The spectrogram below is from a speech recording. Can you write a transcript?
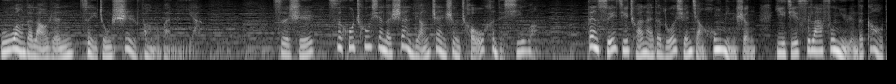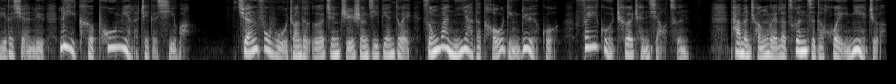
无望的老人最终释放了万尼亚。此时似乎出现了善良战胜仇恨的希望，但随即传来的螺旋桨轰鸣声以及斯拉夫女人的告别的旋律，立刻扑灭了这个希望。全副武装的俄军直升机编队从万尼亚的头顶掠过，飞过车臣小村，他们成为了村子的毁灭者。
